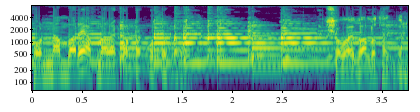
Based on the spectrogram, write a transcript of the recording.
ফোন নাম্বারে আপনারা কন্ট্যাক্ট করতে পারেন। সবাই ভালো থাকবেন।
